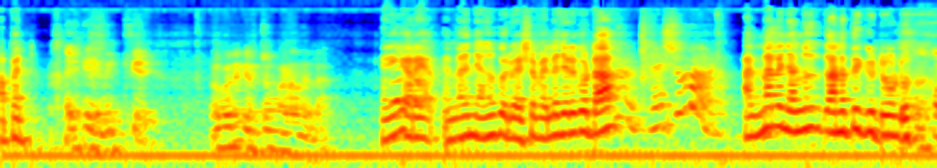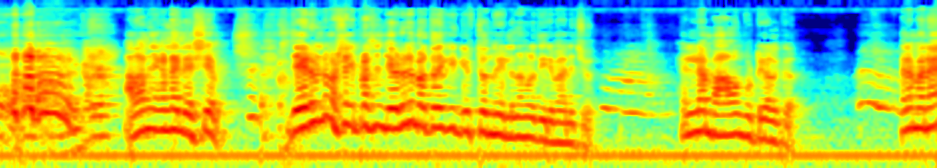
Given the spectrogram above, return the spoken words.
അപ്പൻ. എനിക്ക് ഒരു ഗിഫ്റ്റും വേണമെന്നില്ല. എനിക്കറിയാം. എന്നാലും ഞങ്ങൾക്ക് ഒരു വിഷമല്ല ചെറുക്കൂട്ടാ അന്നല്ലേ ഞങ്ങൾക്ക് കനത്തിൽ കിട്ടുള്ളൂ. എനിക്കറിയാം. അതാണ് ഞങ്ങളുടെ ലക്ഷ്യം. ജേഡുവിന് പക്ഷേ ഇപ്രാവശ്യം ജേഡുവിന് ബർത്ത്ഡേക്ക് ഗിഫ്റ്റ് ഒന്നും ഇല്ല നമ്മൾ തീരുമാനിച്ചു. എല്ലാം പാവം കുട്ടികൾക്ക്. അല്ല മോനെ?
